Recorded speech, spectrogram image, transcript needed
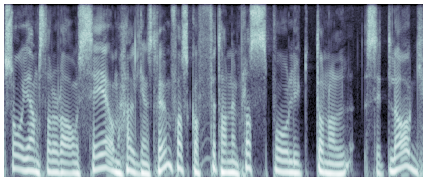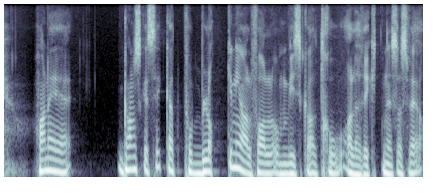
Så gjenstår det da å se om helgens triumf har skaffet han en plass på Luke Donald sitt lag. Han er ganske sikkert på blokken, iallfall, om vi skal tro alle ryktene som svever.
